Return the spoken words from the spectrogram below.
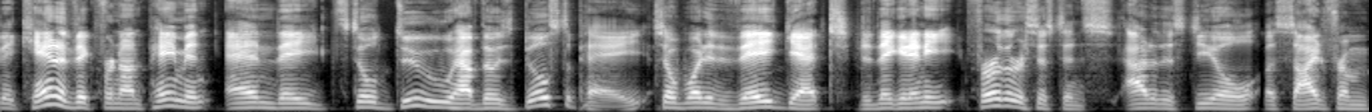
they can evict for non-payment, and they still do have those bills to pay. So, what did they get? Did they get any further assistance out of this deal aside from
